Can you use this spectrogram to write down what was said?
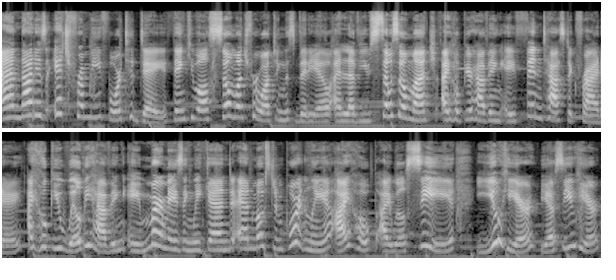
And that is it from me for today. Thank you all so much for watching this video. I love you so, so much. I hope you're having a fantastic Friday. I hope you will be having a mermazing weekend, and most importantly, I hope I will see you here, yes, you here,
